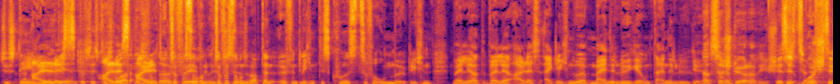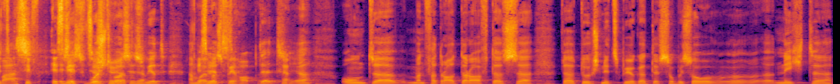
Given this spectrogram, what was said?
Systemmedien, das ist das alles, Wort, alles zu versuchen, zu versuchen überhaupt einen öffentlichen Diskurs zu verunmöglichen, weil er, weil er alles eigentlich nur meine Lüge und deine Lüge Na, ist. zerstörerisch. Es, es ist wurscht was, es, es, es ist wurscht was, es ja. wird einmal es was behauptet, ja. ja und äh, man vertraut darauf, dass äh, der Durchschnittsbürger das sowieso äh, nicht, äh,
